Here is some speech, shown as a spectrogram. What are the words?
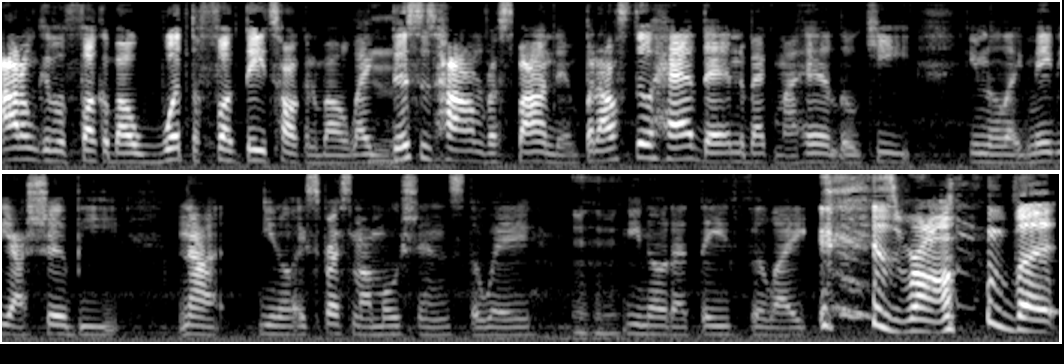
I don't give a fuck about what the fuck they talking about. Like yeah. this is how I'm responding. But I'll still have that in the back of my head low key. You know, like maybe I should be not you know express my emotions the way mm-hmm. you know that they feel like is wrong but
